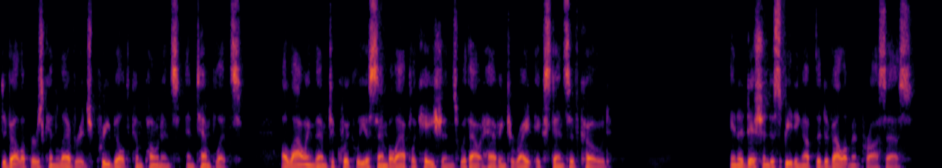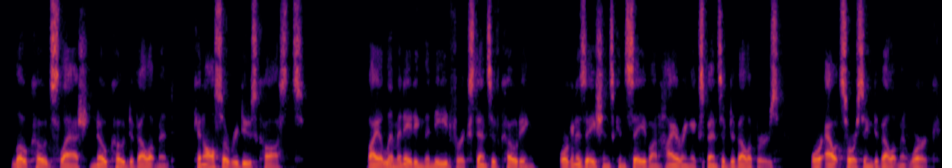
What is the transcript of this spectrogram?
developers can leverage pre-built components and templates, allowing them to quickly assemble applications without having to write extensive code. In addition to speeding up the development process, low code slash no code development can also reduce costs. By eliminating the need for extensive coding, organizations can save on hiring expensive developers or outsourcing development work.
